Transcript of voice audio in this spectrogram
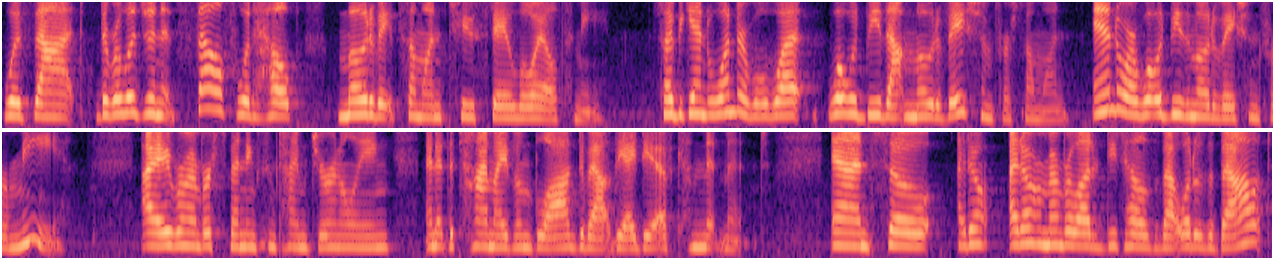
was that the religion itself would help motivate someone to stay loyal to me. So I began to wonder, well, what, what would be that motivation for someone? And or what would be the motivation for me? I remember spending some time journaling, and at the time I even blogged about the idea of commitment. And so I don't I don't remember a lot of details about what it was about,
